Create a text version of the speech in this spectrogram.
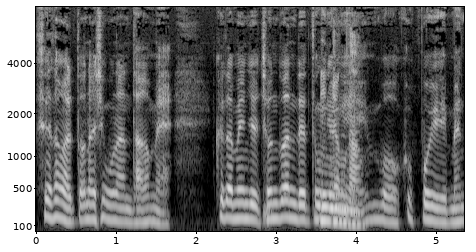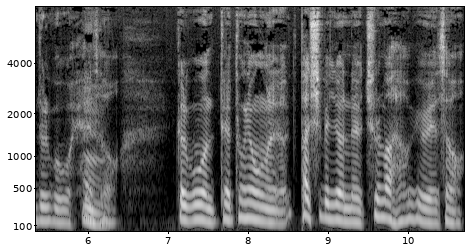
세상을 떠나시고 난 다음에 그 다음에 이제 전두환 대통령이 민정당. 뭐 국보위 만들고 해서 음. 결국은 대통령을 81년에 출마하기 위해서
